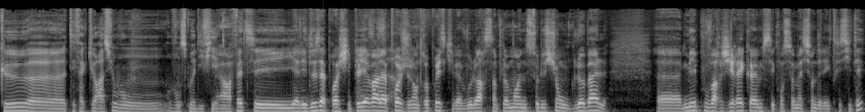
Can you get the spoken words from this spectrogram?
que euh, tes facturations vont, vont se modifier. Alors, en fait, c'est- il y a les deux approches. Il peut y avoir l'approche de l'entreprise qui va vouloir simplement une solution globale, euh, mais pouvoir gérer quand même ses consommations d'électricité.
